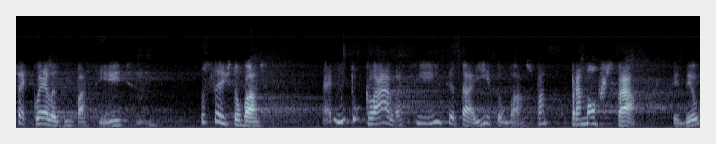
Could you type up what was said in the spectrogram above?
sequelas em pacientes. Ou seja, Tom Barros, é muito claro, a ciência está aí, Tom Barros, para mostrar, entendeu?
